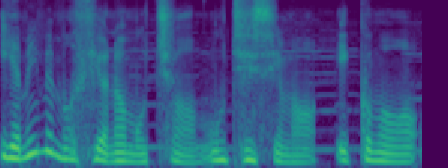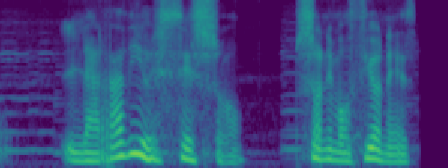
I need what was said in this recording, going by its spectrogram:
Y a mí me emocionó mucho, muchísimo. Y como la radio es eso, son emociones,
